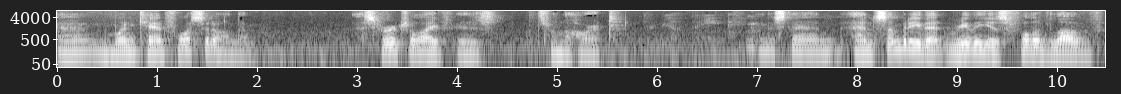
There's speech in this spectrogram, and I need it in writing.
and one can't force it on them. The spiritual life is it's from the heart. Understand? And somebody that really is full of love,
